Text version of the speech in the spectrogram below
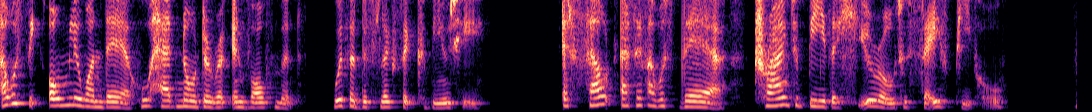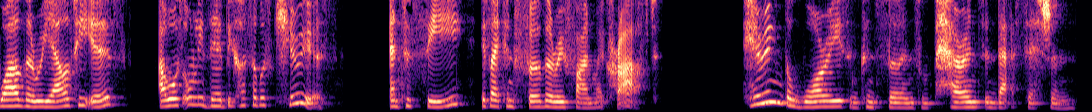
I was the only one there who had no direct involvement with the dyslexic community. It felt as if I was there trying to be the hero to save people. While the reality is, I was only there because I was curious and to see if I can further refine my craft. Hearing the worries and concerns from parents in that session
